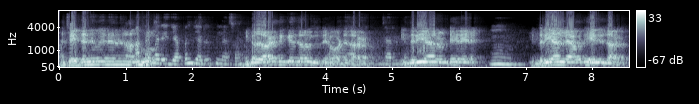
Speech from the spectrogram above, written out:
ఆ చైతన్యమైన అనుభవం? జపం జరుగుతుందా ఇంకా జరగదు ఇంకేం జరుగుతుంది ఒకటి జరగడం. ఇంద్రియాలు ఉంటేనే. ఇంద్రియాలు లేకపోతే ఏది జరగదు.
